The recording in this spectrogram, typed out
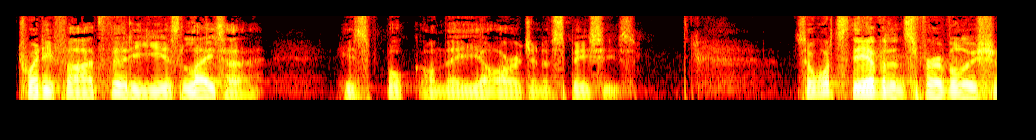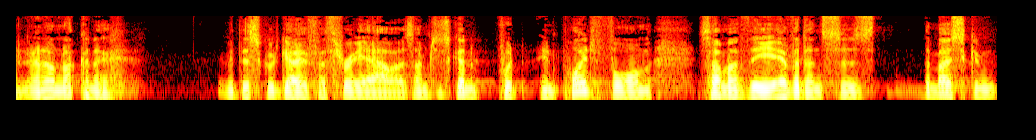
25, 30 years later, his book on the uh, origin of species. So, what's the evidence for evolution? And I'm not going to, this could go for three hours. I'm just going to put in point form some of the evidences, the most com-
